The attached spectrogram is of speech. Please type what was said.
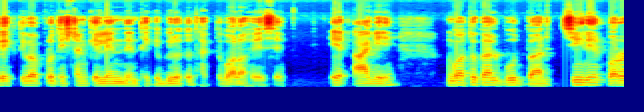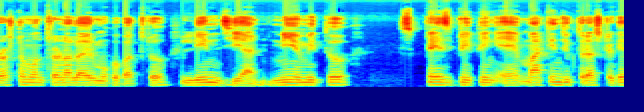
ব্যক্তি বা প্রতিষ্ঠানকে লেনদেন থেকে বিরত থাকতে বলা হয়েছে। এর আগে গতকাল বুধবার চীনের পররাষ্ট্র মন্ত্রণালয়ের মুখপাত্র লিন জিয়ান নিয়মিত প্রেস ব্রিফিং এ মার্কিন যুক্তরাষ্ট্রকে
